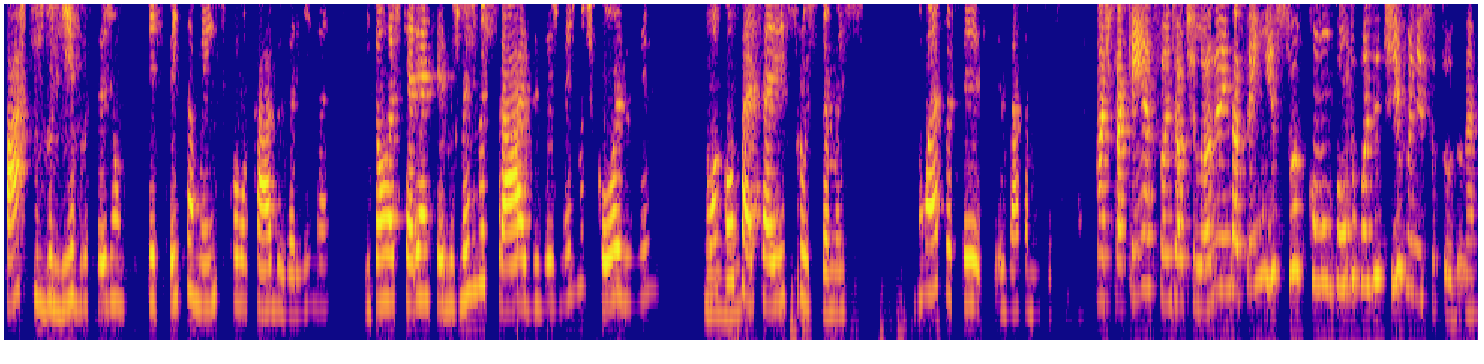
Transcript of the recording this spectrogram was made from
partes do livro sejam perfeitamente colocadas ali, né? Então elas querem as mesmas frases, as mesmas coisas e não uhum. acontece, aí frustra, mas não é para ser exatamente assim. Né? Mas para quem é fã de Outlander, ainda tem isso como um ponto positivo nisso tudo, né?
